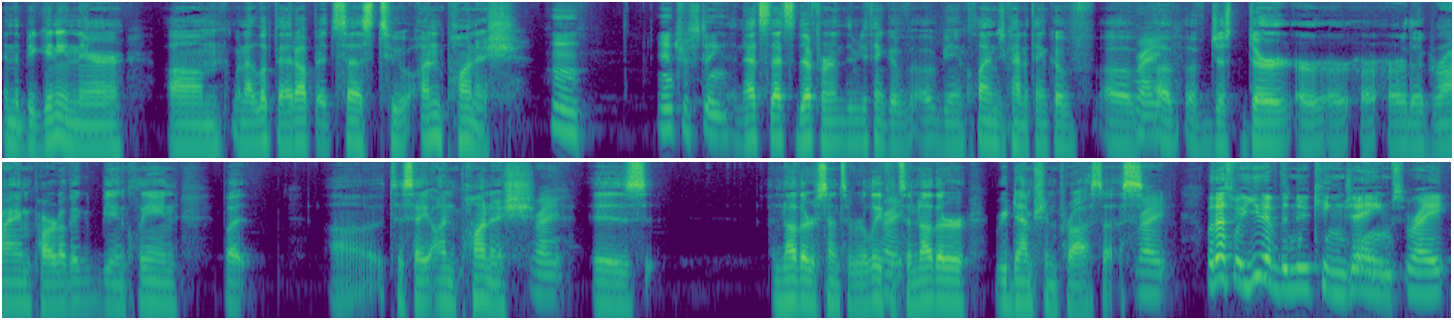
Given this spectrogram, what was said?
in the beginning there, um, when I looked that up, it says to unpunish. Hmm. Interesting. And that's that's different than you think of, of being cleansed. You kind of think of of, right. of, of, just dirt or, or, or, the grime part of it being clean, but uh, to say unpunish right. is another sense of relief. Right. It's another redemption process. Right. Well, that's what you have the New King James, right?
